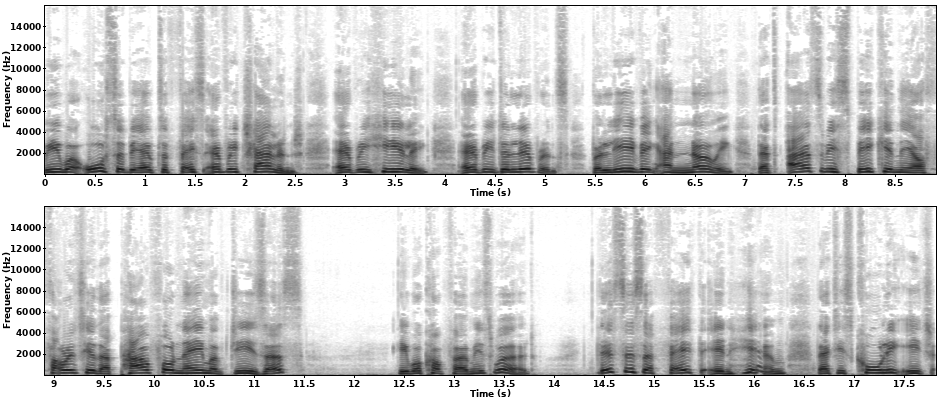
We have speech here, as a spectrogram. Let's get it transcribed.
we will also be able to face every challenge, every healing, every deliverance, believing and knowing that as we speak in the authority of the powerful name of Jesus, he will confirm his word. This is a faith in him that is calling each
